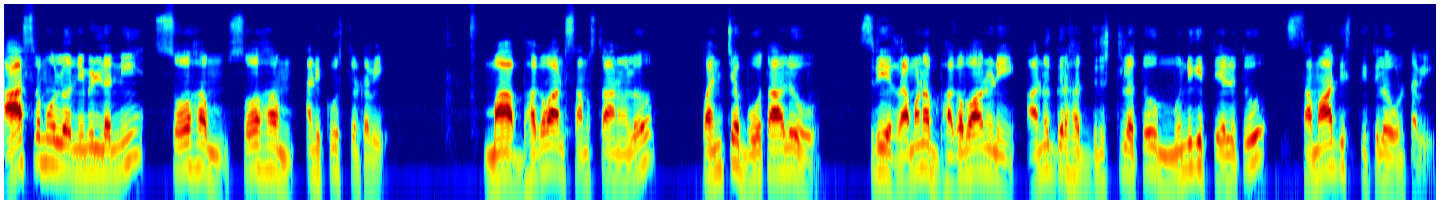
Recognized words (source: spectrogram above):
ఆశ్రమంలో నిమిళ్ళన్నీ సోహం సోహం అని కూస్తుంటవి. మా భగవాన్ సంస్థానంలో పంచభూతాలు శ్రీ రమణ భగవానుని అనుగ్రహ దృష్టిలతో మునిగి తేలుతూ సమాధి స్థితిలో ఉంటవి.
